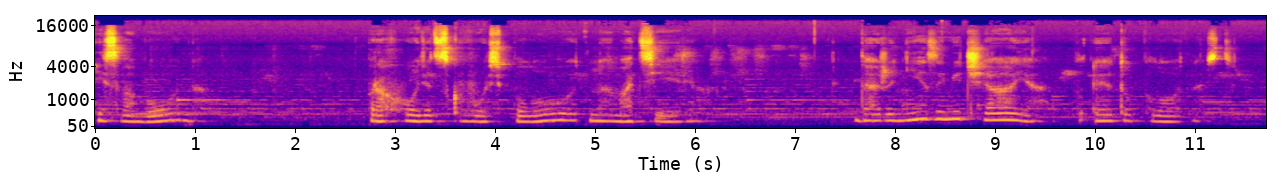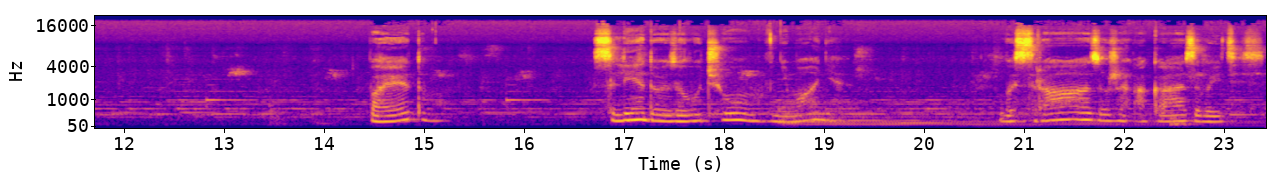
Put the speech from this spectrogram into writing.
и свободно проходит сквозь плотную материю, даже не замечая эту плотность. Поэтому, следуя за лучом внимания, вы сразу же оказываетесь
